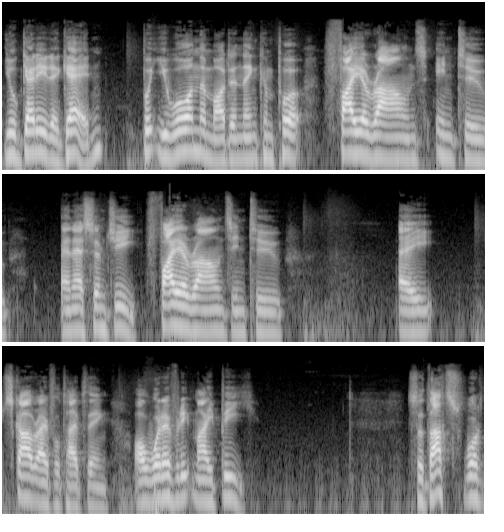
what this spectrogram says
You'll get it again, but you own the mod and then can put fire rounds into an SMG, fire rounds into a scout rifle type thing, or whatever it might be. So that's what,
